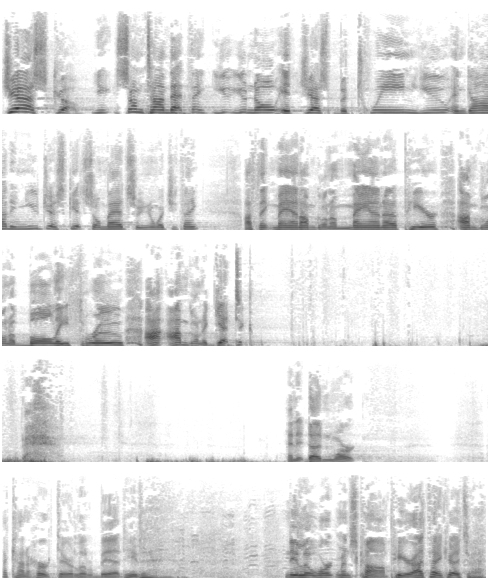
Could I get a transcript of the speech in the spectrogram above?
just go. Sometimes that thing, you, you know, it's just between you and God, and you just get so mad. So you know what you think? I think, man, I'm going to man up here. I'm going to bully through. I, I'm going to get to. And it doesn't work. That kind of hurt there a little bit. Need a little workman's comp here. I think that's right.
